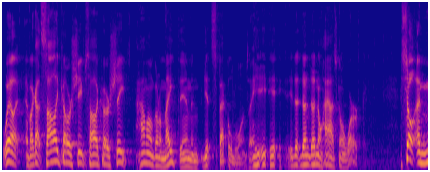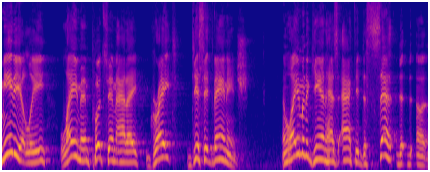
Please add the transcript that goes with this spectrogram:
well, if I got solid color sheep, solid color sheep, how am I going to mate them and get speckled ones? He, he, he doesn't, doesn't know how it's going to work. So immediately, Laban puts him at a great disadvantage. And Laban again has acted uh,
